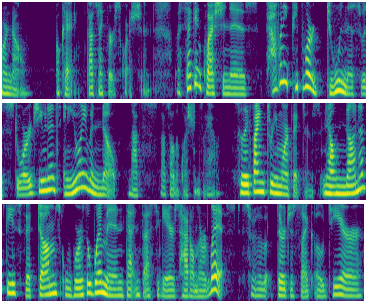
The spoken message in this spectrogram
Or no? Okay, that's my first question. My second question is how many people are doing this with storage units and you don't even know? That's that's all the questions I have. So they find three more victims. Now none of these victims were the women that investigators had on their list. So they're just like, "Oh dear,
